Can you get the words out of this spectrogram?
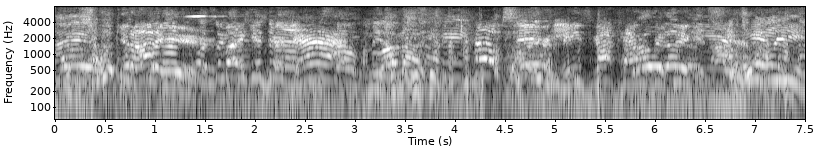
Get out of here. Somebody get their dad. I mean, I'm not. How dare he? He's got counterfeit tickets. I can't read.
